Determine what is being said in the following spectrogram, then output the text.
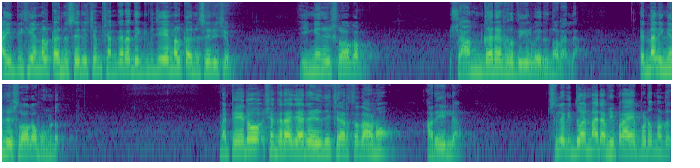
ഐതിഹ്യങ്ങൾക്കനുസരിച്ചും ശങ്കര ദിഗ്വിജയങ്ങൾക്കനുസരിച്ചും ഇങ്ങനൊരു ശ്ലോകം ശങ്കരകൃതിയിൽ വരുന്നതല്ല. എന്നാൽ ഇങ്ങനൊരു ശ്ലോകമുണ്ട്. മറ്റേതോ ശങ്കരാചാര്യർ എഴുതി ചേർത്തതാണോ അറിയില്ല. ചില വിദ്വാൻമാർ അഭിപ്രായപ്പെടുന്നത്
